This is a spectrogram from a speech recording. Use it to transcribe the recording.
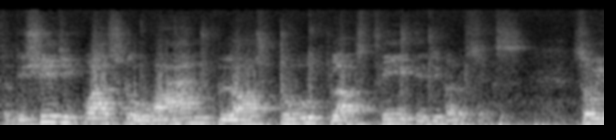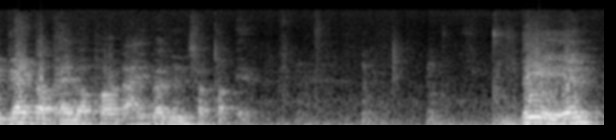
So this is equals to 1 plus 2 plus 3 is equal to 6. So we get the value for divergence of A. Then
